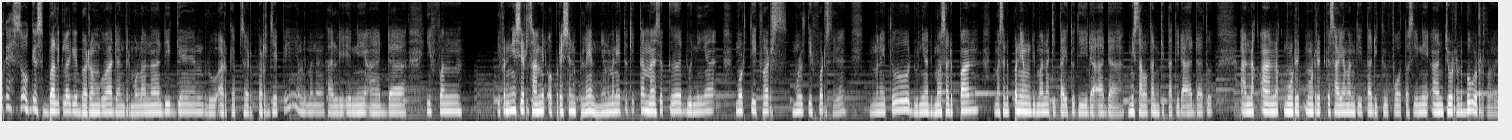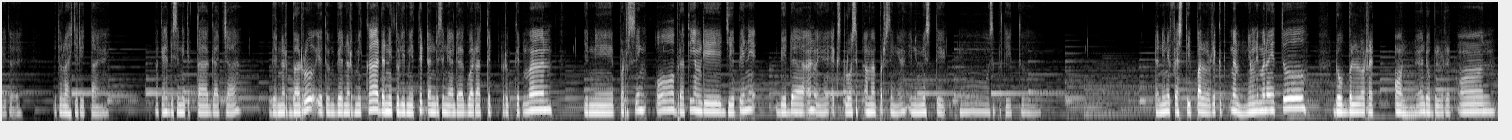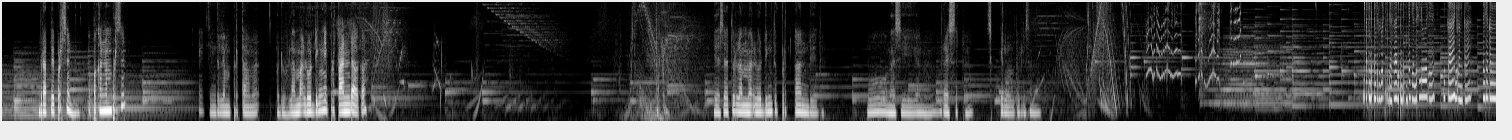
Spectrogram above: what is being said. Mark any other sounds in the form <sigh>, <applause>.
Oke, so guys, balik lagi bareng gua dan Termolana di game Blue Archive Server JP yang di mana kali ini ada event Nisir Summit Operation Plan yang di mana itu kita masuk ke dunia multiverse multiverse ya. Yang mana itu dunia di masa depan masa depan yang di mana kita itu tidak ada. Misalkan kita tidak ada tuh anak-anak murid-murid kesayangan kita di foto sini hancur lebur gitu ya. Itulah cerita ya. oke di sini kita gacha banner baru yaitu banner Mika dan itu limited dan di sini ada gua rated recruitment. Ini persing oh berarti yang di JP ini beda anu ya eksplosif sama persing ya ini mystic. Oh seperti itu. Dan ini festival recruitment yang di mana itu double red on ya double red on. Berapa persen? Apakah 6 persen? Eh single yang pertama Aduh, lama loading nih pertanda kah? Biasa tuh lama loading tuh pertanda itu. Oh, masih anu reset ya. skill tulisannya. Guys,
